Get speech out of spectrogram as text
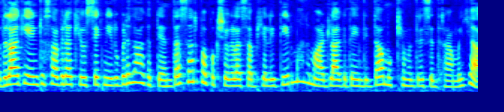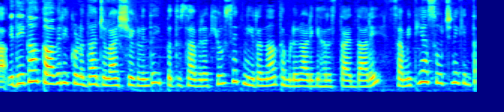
ಬದಲಾಗಿ ಎಂಟು ಸಾವಿರ ಕ್ಯೂಸೆಕ್ ನೀರು ಬಿಡಲಾಗುತ್ತೆ ಅಂತ ಸರ್ವ ಪಕ್ಷಗಳ ಸಭೆಯಲ್ಲಿ ತೀರ್ಮಾನ ಮಾಡಲಾಗಿದೆ ಎಂದಿದ್ದ ಮುಖ್ಯಮಂತ್ರಿ ಸಿದ್ದರಾಮಯ್ಯ. ಇದೀಗ ಕಾವೇರಿ ಕೊಳದ ಜಲಾಶಯಗಳಿಂದ ಇಪ್ಪತ್ತು ಸಾವಿರ ಕ್ಯೂಸೆಕ್ ನೀರನ್ನು ತಮಿಳುನಾಡಿಗೆ ಹರಿಸ್ತಾ ಇದ್ದಾರೆ. ಸಮಿತಿಯ ಸೂಚನೆಗಿಂತ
